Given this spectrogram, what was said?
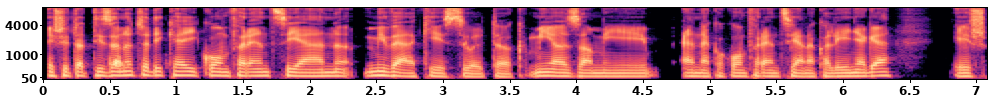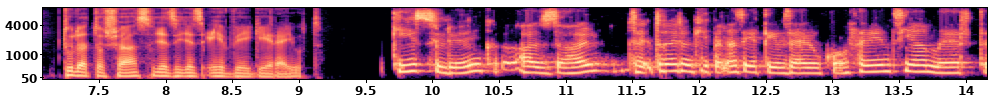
És itt a 15 konferencián mivel készültök? Mi az, ami ennek a konferenciának a lényege, és tudatos az, hogy ez így az év végére jut? Készülünk azzal, tulajdonképpen azért évzáró konferencia, mert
